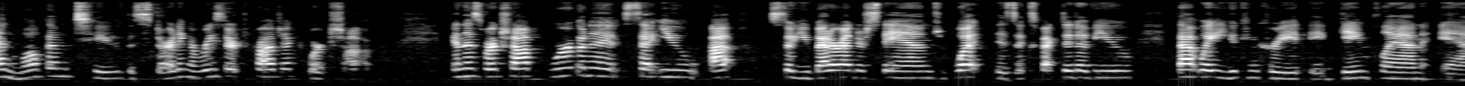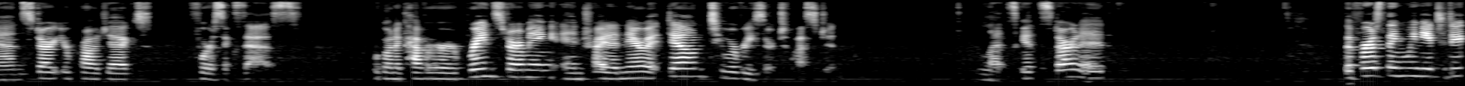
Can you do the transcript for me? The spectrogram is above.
and welcome to the Starting a Research Project workshop. In this workshop, we're going to set you up so you better understand what is expected of you. That way you can create a game plan and start your project for success. We're going to cover brainstorming and try to narrow it down to a research question. Let's get started. The first thing we need to do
